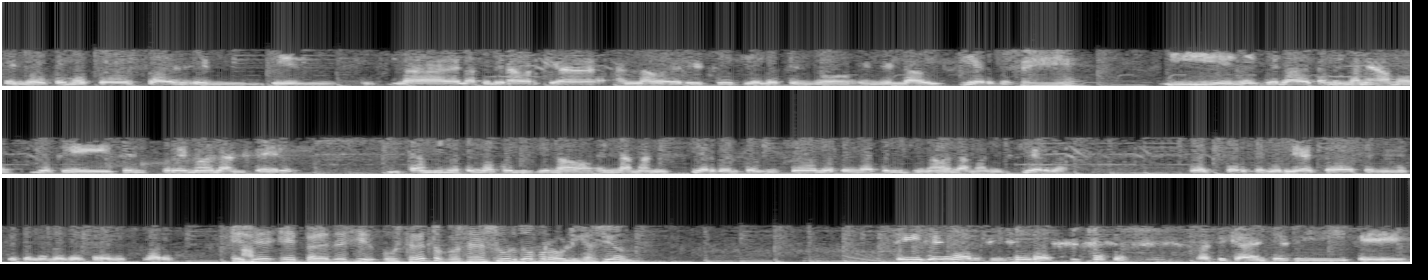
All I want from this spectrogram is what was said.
tengo como todo está en, en- en la, el acelerador que al lado derecho, yo lo tengo en el lado izquierdo. sí, Y en ese lado también manejamos lo que es el freno delantero. Y también lo tengo acondicionado en la mano izquierda. Entonces todo lo tengo acondicionado en la mano izquierda. Pues por seguridad de todo tenemos que tener los dos frenos, claro. Es de- eh, pero es decir, usted le tocó ser zurdo por obligación. Sí, señor, sí, señor. Básicamente sí, eh,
